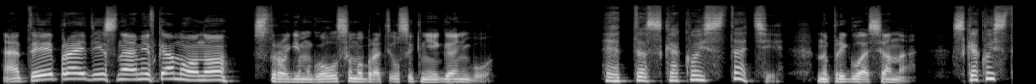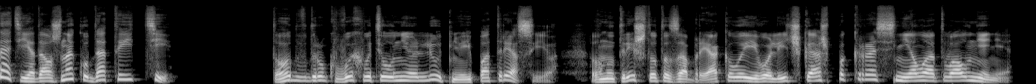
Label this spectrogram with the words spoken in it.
«А ты пройди с нами в коммуну», — строгим голосом обратился к ней Ганьбу. «Это с какой стати?» — напряглась она. «С какой стати я должна куда-то идти?» Тот вдруг выхватил у нее лютню и потряс ее. Внутри что-то забрякало, и его личка аж покраснела от волнения,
